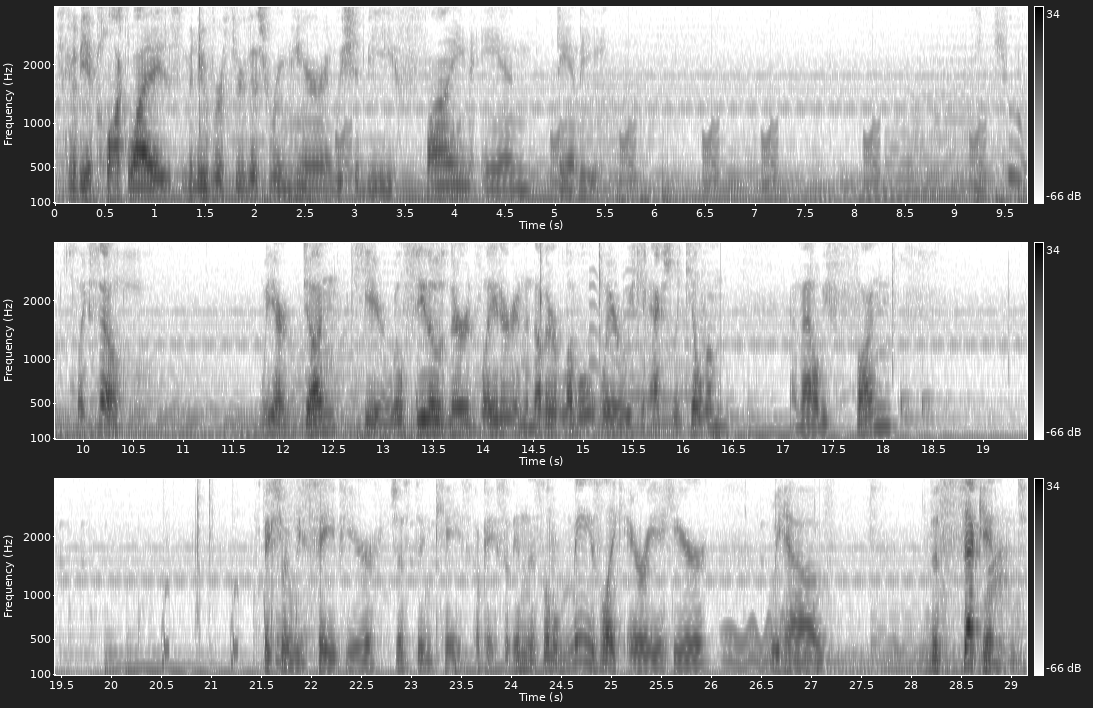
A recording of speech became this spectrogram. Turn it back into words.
It's going to be a clockwise maneuver through this room here, and we should be fine and dandy. Just like so. We are done here. We'll see those nerds later in another level where we can actually kill them, and that'll be fun. Let's make sure we save here, just in case. Okay, so in this little maze-like area here, we have the second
